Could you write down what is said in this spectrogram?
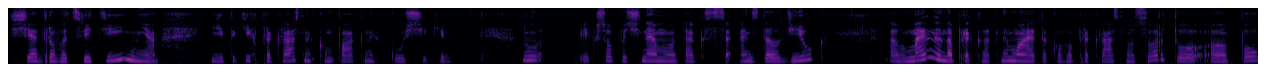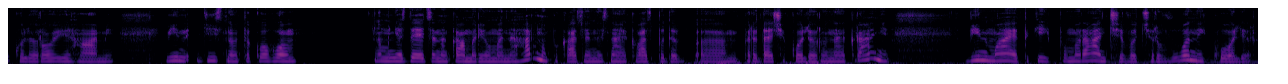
щедрого цвітіння і таких прекрасних компактних кущиків. Ну, якщо почнемо так з Einsdal Duke, в мене, наприклад, немає такого прекрасного сорту по кольоровій гамі. Він дійсно такого. Ну, мені здається, на камері у мене гарно показує, не знаю, як у вас буде е, передача кольору на екрані. Він має такий помаранчево-червоний колір.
